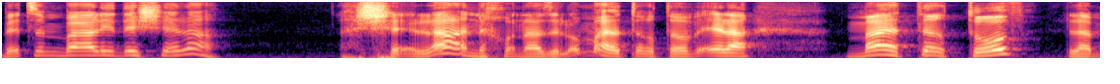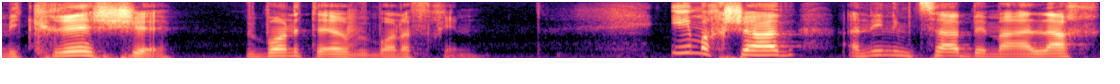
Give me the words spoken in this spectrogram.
בעצם באה על ידי שאלה. השאלה הנכונה זה לא מה יותר טוב, אלא מה יותר טוב למקרה ש... ובואו נתאר ובואו נבחין. אם עכשיו אני נמצא במהלך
